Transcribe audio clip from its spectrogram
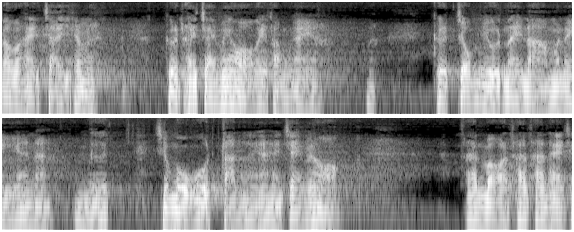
เราก็หายใจใช่ไหมเกิดหายใจไม่ออกเลยทำไงอะเกิดจมอยู่ในน้ำอะไรเงี้ยนะหรือจมูกอุดตันเนี่ยหายใจไม่ออก ท่านบอกถ้าท่านหายใจ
